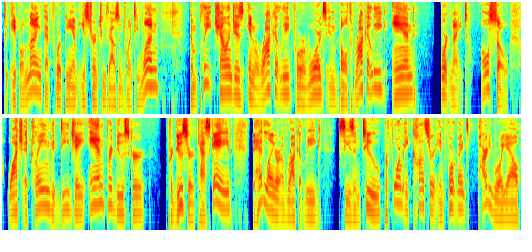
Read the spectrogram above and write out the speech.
to April 9th at 4 p.m. Eastern 2021, complete challenges in Rocket League for rewards in both Rocket League and Fortnite. Also, watch acclaimed DJ and producer producer Kaskade, the headliner of Rocket League Season 2 perform a concert in Fortnite's Party Royale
